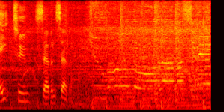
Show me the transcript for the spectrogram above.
8277.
